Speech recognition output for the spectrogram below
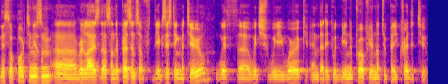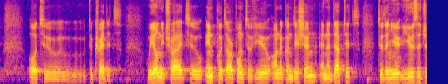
This opportunism uh, relies thus on the presence of the existing material with uh, which we work and that it would be inappropriate not to pay credit to or to, to credit. We only try to input our point of view on a condition and adapt it to the new usage,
